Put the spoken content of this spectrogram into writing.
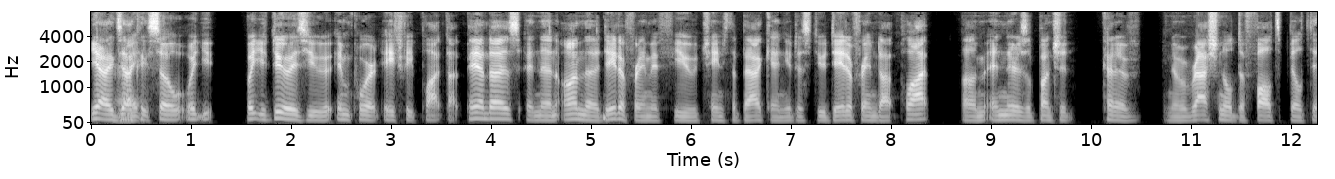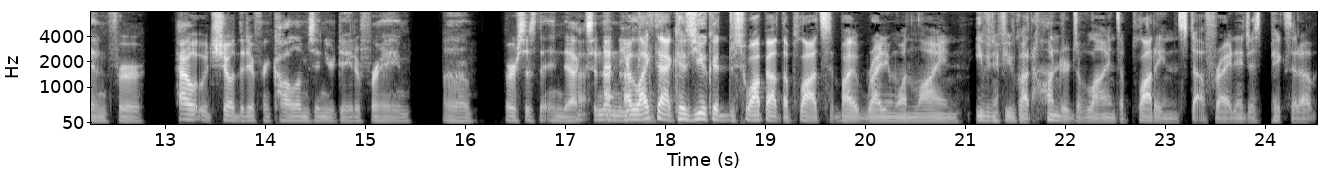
yeah, exactly. Right. So what you what you do is you import hvplot.pandas, and then on the data frame, if you change the backend, you just do data dataframe.plot, um, and there's a bunch of kind of you know rational defaults built in for how it would show the different columns in your data frame um, versus the index. And then I, I can, like that because you could swap out the plots by writing one line, even if you've got hundreds of lines of plotting and stuff, right? And it just picks it up.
